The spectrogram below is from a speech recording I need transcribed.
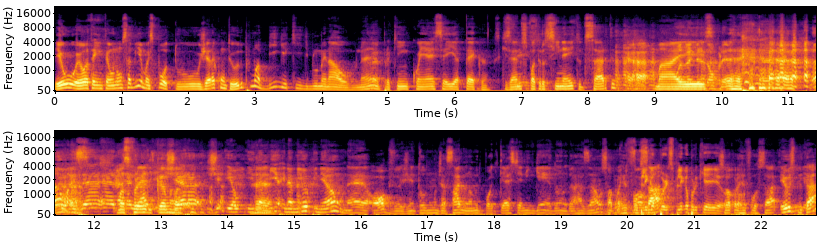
eu, eu até então não sabia, mas pô, tu gera conteúdo para uma big aqui de Blumenau, né? Pra quem conhece aí a Teca, se quiser nos patrocina aí, tudo certo. Mas pra ele. Não, mas é, é Umas folhas de cama. gera, ge- eu- e, na minha, e na minha opinião, né, óbvio, a gente, todo mundo já sabe, o nome do podcast é Ninguém é Dono da Razão, só para Explica reforçar. por, explica por quê. Só para reforçar. Eu explicar?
